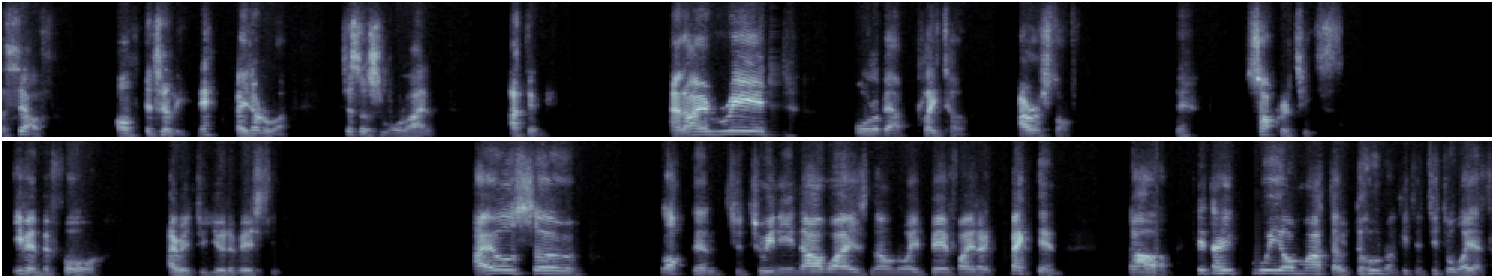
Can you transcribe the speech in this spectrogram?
the south of Italy, ne? Kairarua, just a small island, Atene. And I read all about Plato, Aristotle, ne? Socrates, even before I went to university. I also locked into Twini Nawa is now no pēwhai back then. Nā, tētahi kui o mātou, tuhuna ki te tito waiata.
